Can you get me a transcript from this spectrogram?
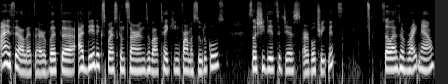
I didn't say all that to her, but uh, I did express concerns about taking pharmaceuticals. So she did suggest herbal treatments. So as of right now,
